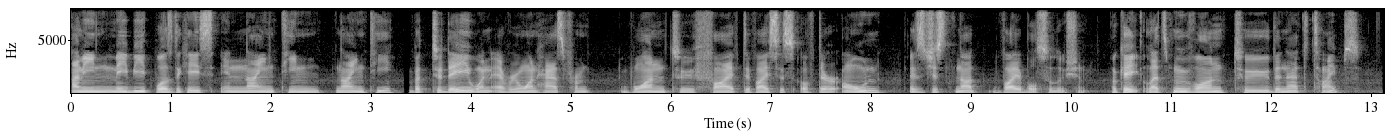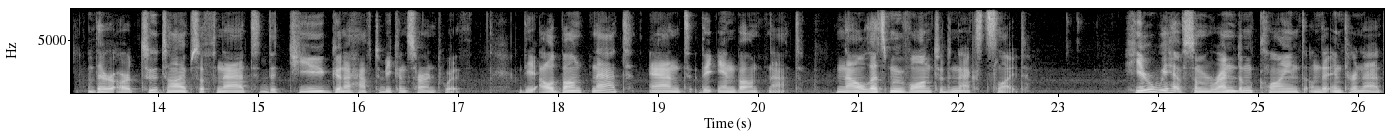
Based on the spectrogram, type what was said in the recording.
I mean, maybe it was the case in 1990, but today, when everyone has from one to five devices of their own, it's just not viable solution. Okay, let's move on to the NAT types. There are two types of NAT that you're gonna have to be concerned with. The outbound NAT and the inbound NAT. Now let's move on to the next slide. Here we have some random client on the internet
